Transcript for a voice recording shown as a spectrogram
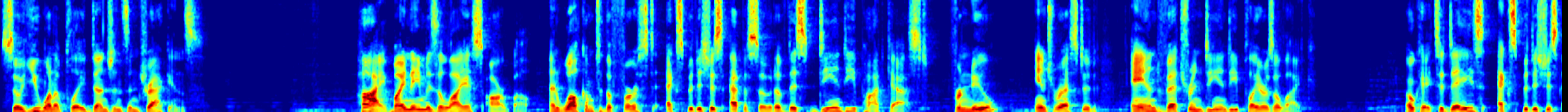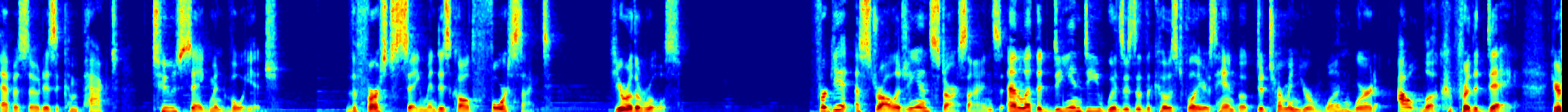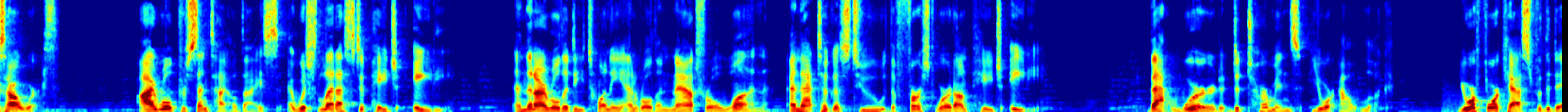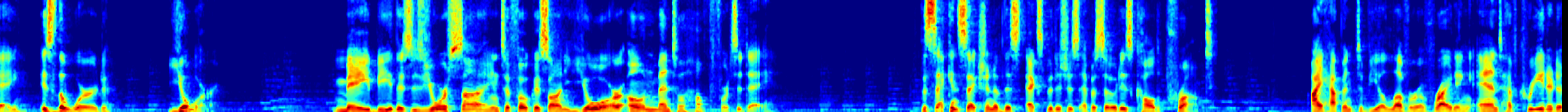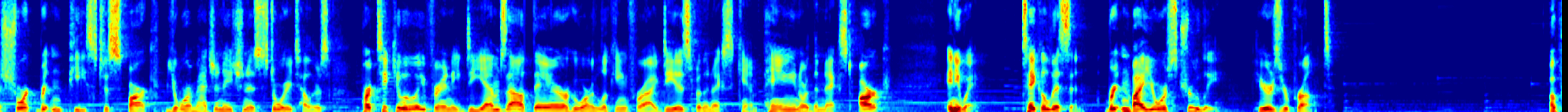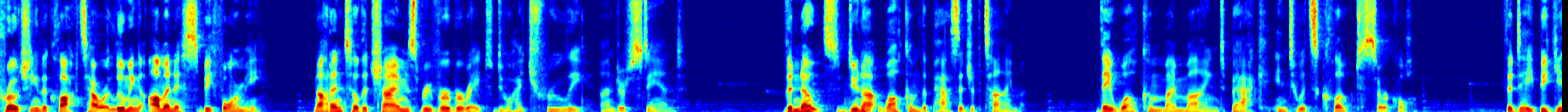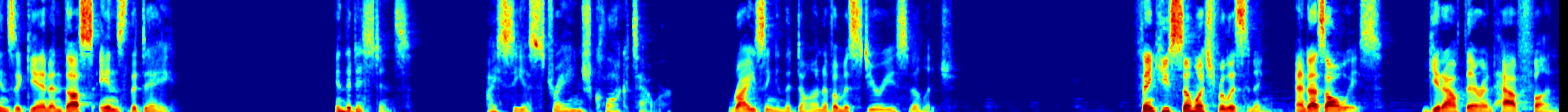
So you want to play Dungeons and Dragons? Hi, my name is Elias Arwell, and welcome to the first expeditious episode of this D&D podcast for new, interested, and veteran D&D players alike. Okay, today's expeditious episode is a compact two-segment voyage. The first segment is called Foresight. Here are the rules. Forget astrology and star signs and let the D&D Wizards of the Coast Player's Handbook determine your one-word outlook for the day. Here's how it works. I rolled percentile dice, which led us to page 80. And then I rolled a d20 and rolled a natural 1, and that took us to the first word on page 80. That word determines your outlook. Your forecast for the day is the word your. Maybe this is your sign to focus on your own mental health for today. The second section of this expeditious episode is called Prompt. I happen to be a lover of writing and have created a short written piece to spark your imagination as storytellers, particularly for any DMs out there who are looking for ideas for the next campaign or the next arc. Anyway, take a listen. Written by yours truly. Here's your prompt. Approaching the clock tower looming ominous before me, not until the chimes reverberate do I truly understand. The notes do not welcome the passage of time. They welcome my mind back into its cloaked circle. The day begins again, and thus ends the day. In the distance, I see a strange clock tower rising in the dawn of a mysterious village. Thank you so much for listening, and as always, Get out there and have fun.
